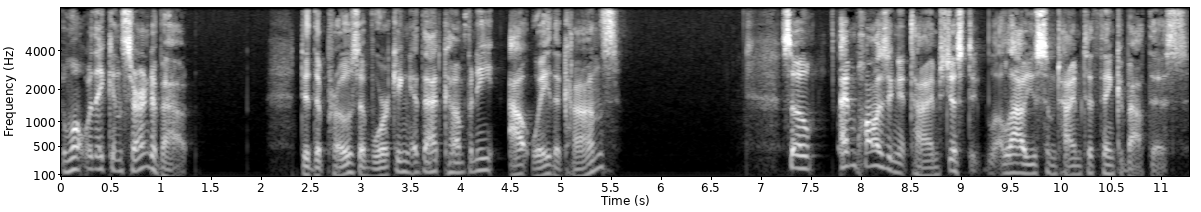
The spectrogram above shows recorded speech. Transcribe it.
And what were they concerned about? Did the pros of working at that company outweigh the cons? So I'm pausing at times just to allow you some time to think about this.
